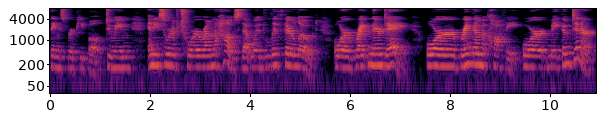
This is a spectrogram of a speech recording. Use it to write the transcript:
things for people, doing any sort of chore around the house that would lift their load or brighten their day or bring them a coffee or make them dinner.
